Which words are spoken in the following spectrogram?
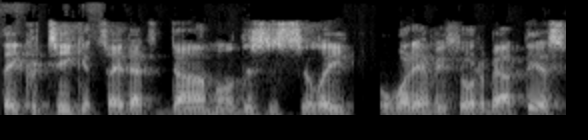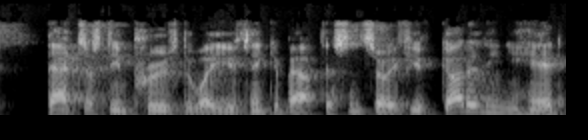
they critique it, say that's dumb or this is silly or what have you thought about this? That just improves the way you think about this. And so if you've got it in your head,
